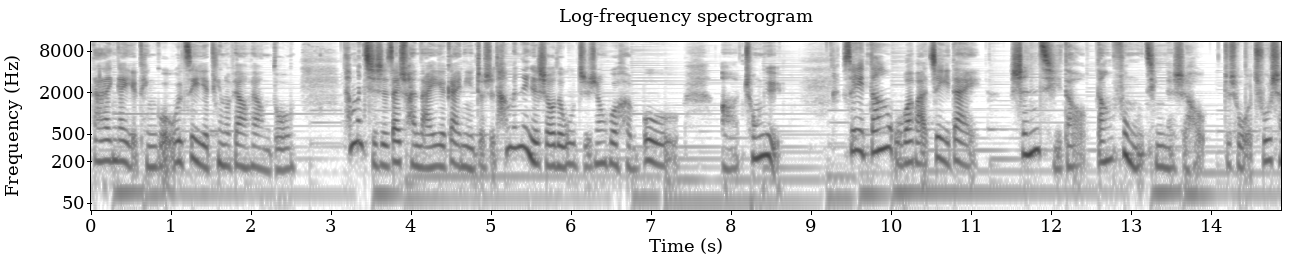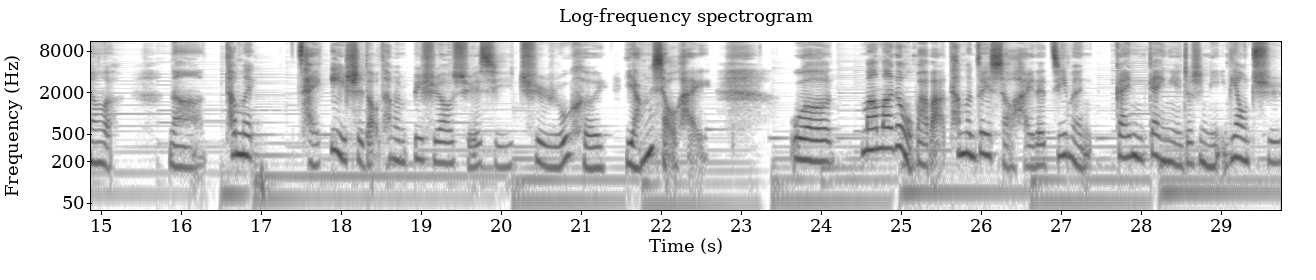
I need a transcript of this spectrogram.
大家应该也听过，我自己也听了非常非常多。他们其实在传达一个概念，就是他们那个时候的物质生活很不。啊，充裕，所以当我爸爸这一代升级到当父母亲的时候，就是我出生了，那他们才意识到，他们必须要学习去如何养小孩。我妈妈跟我爸爸，他们对小孩的基本概概念就是你一定要吃，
